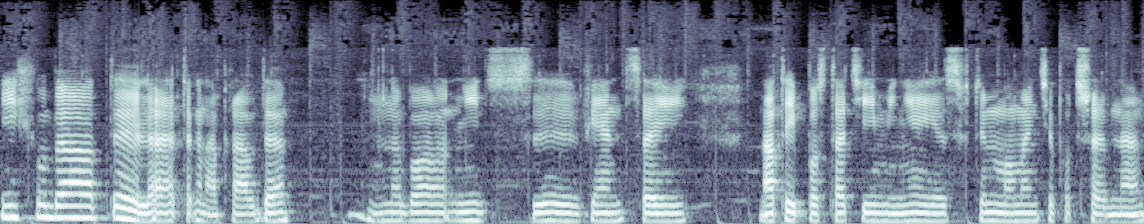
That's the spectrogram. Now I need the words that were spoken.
I chyba tyle tak naprawdę. No bo nic y, więcej na tej postaci mi nie jest w tym momencie potrzebne.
